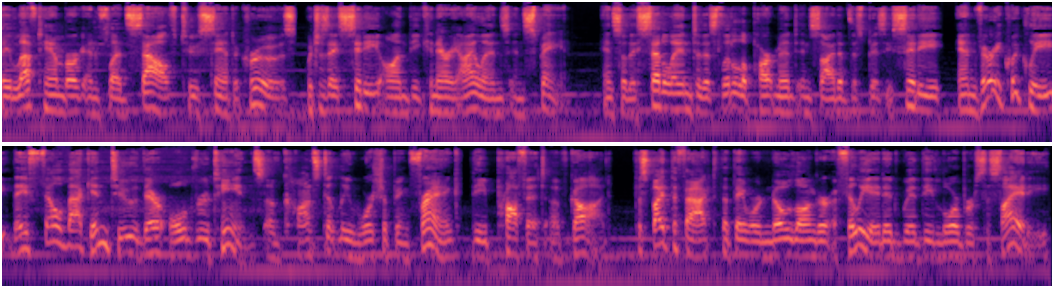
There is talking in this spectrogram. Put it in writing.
They left Hamburg and fled south to Santa Cruz, which is a city on the Canary Islands in Spain. And so they settle into this little apartment inside of this busy city, and very quickly they fell back into their old routines of constantly worshiping Frank, the prophet of God despite the fact that they were no longer affiliated with the Lorber Society,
